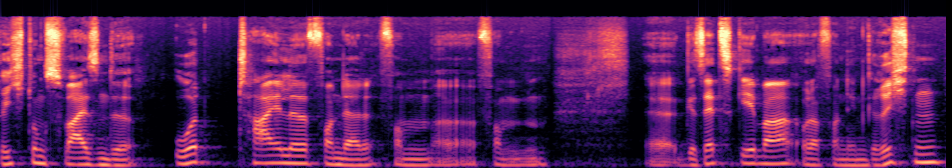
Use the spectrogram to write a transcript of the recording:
richtungsweisende Urteile von der, vom, äh, vom äh, Gesetzgeber oder von den Gerichten.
